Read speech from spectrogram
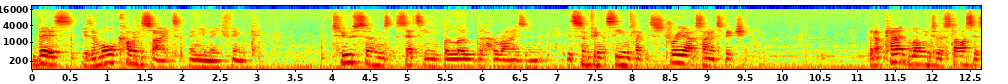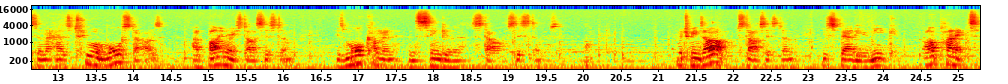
This is a more common sight than you may think. Two suns setting below the horizon is something that seems like it's straight out of science fiction. But a planet belonging to a star system that has two or more stars, a binary star system, is more common than singular star systems. Which means our star system is fairly unique. Our planet,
